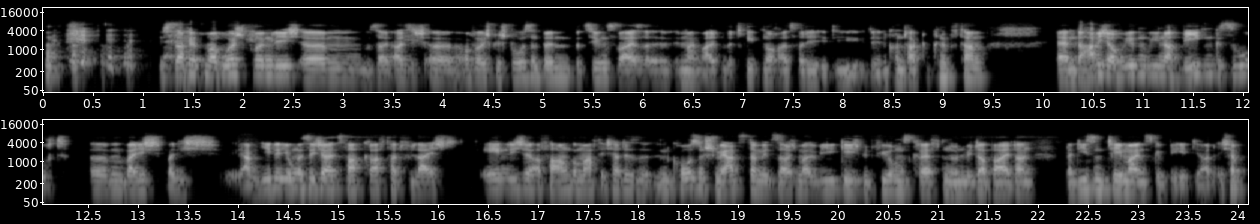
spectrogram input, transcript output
ich sage jetzt mal ursprünglich, ähm, als ich äh, auf euch gestoßen bin, beziehungsweise in meinem alten Betrieb noch, als wir die, die, den Kontakt geknüpft haben, ähm, da habe ich auch irgendwie nach Wegen gesucht, ähm, weil ich, weil ich, ja, jede junge Sicherheitsfachkraft hat vielleicht ähnliche Erfahrungen gemacht. Ich hatte einen großen Schmerz damit, sage ich mal, wie gehe ich mit Führungskräften und Mitarbeitern bei diesem Thema ins Gebet. Ja, ich habe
